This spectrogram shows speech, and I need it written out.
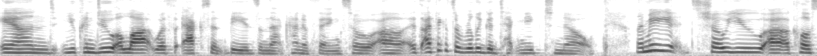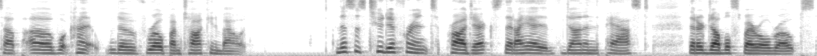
and you can do a lot with accent beads and that kind of thing. So uh, I think it's a really good technique to know. Let me show you uh, a close-up of what kind of rope I'm talking about. This is two different projects that I have done in the past that are double spiral ropes.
